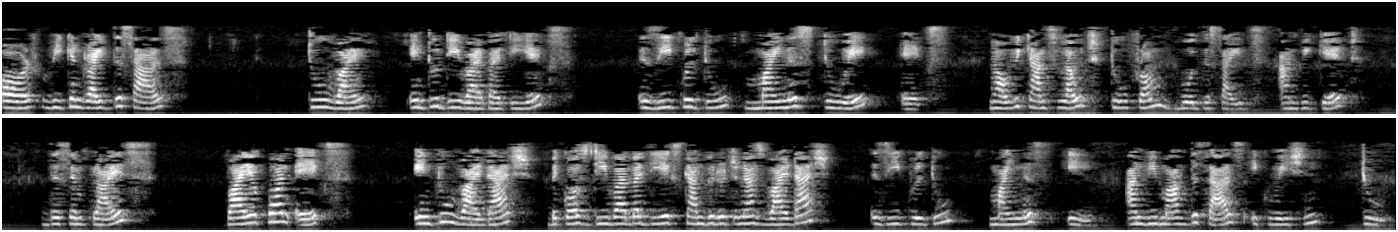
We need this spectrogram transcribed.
or we can write this as 2y into dy by dx is equal to minus 2ax. Now we cancel out 2 from both the sides and we get this implies y upon x into y dash because dy by dx can be written as y dash is equal to minus a and we mark this as equation 2.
